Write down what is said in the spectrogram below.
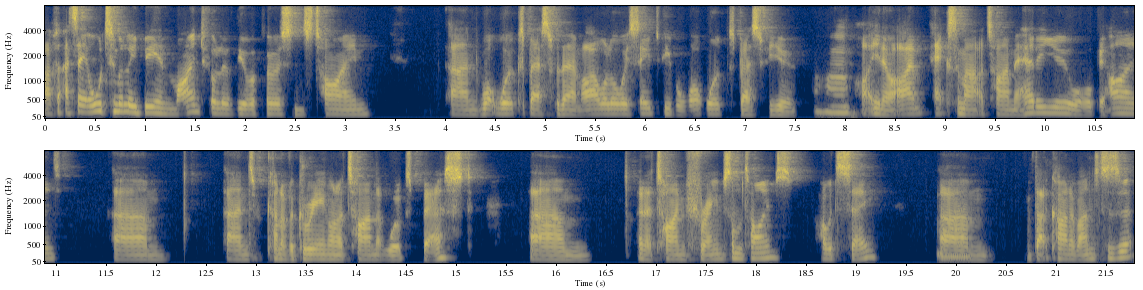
I'd say ultimately being mindful of the other person's time and what works best for them. I will always say to people, what works best for you? Mm-hmm. You know, I'm X amount of time ahead of you or behind, um, and kind of agreeing on a time that works best um, and a time frame sometimes, I would say. Mm-hmm. Um, that kind of answers it.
